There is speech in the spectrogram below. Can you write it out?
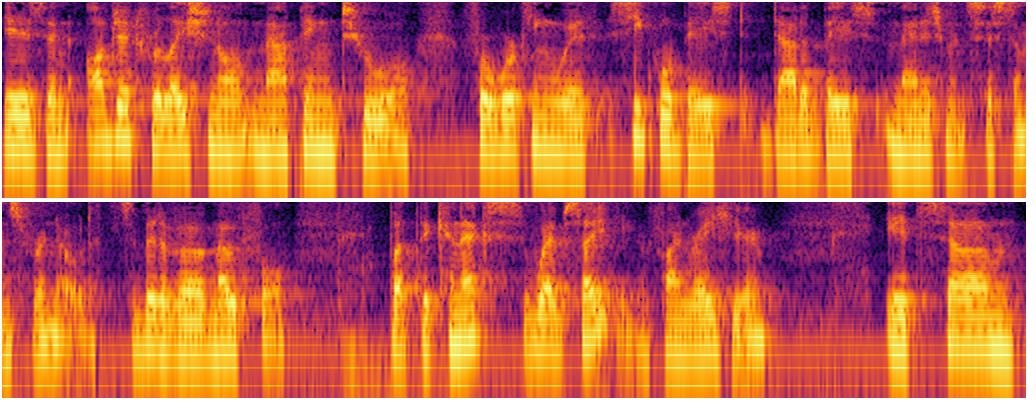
is an object relational mapping tool for working with SQL based database management systems for Node. It's a bit of a mouthful, but the Knex website you can find right here. It's um,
